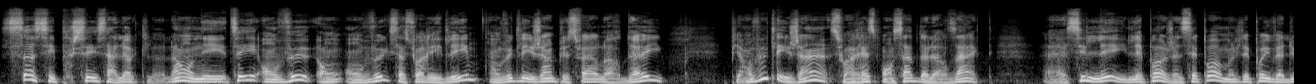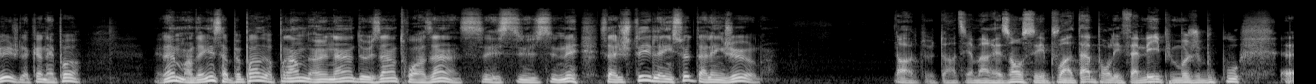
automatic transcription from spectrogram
Ça, c'est poussé sa loque, là. On est, tu sais, on veut, on, veut que ça soit réglé. On veut que les gens puissent faire leur deuil. Puis on veut que les gens soient responsables de leurs actes. Euh, S'il l'est, il l'est pas. Je ne sais pas. Moi, je l'ai pas évalué, je le connais pas. Mais là, à un moment donné, ça peut pas prendre un an, deux ans, trois ans. C'est ajouter l'insulte à l'injure. Ah, tu as entièrement raison. C'est épouvantable pour les familles. Puis moi, j'ai beaucoup. euh,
